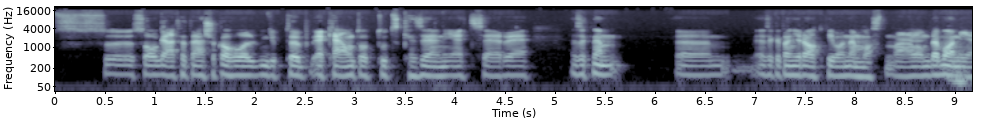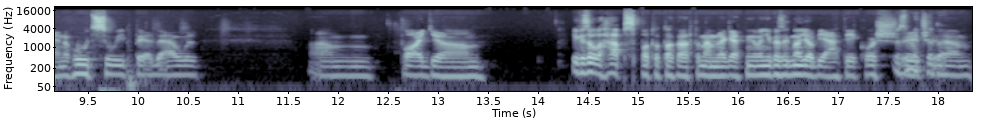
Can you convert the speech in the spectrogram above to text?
sz- szolgáltatások, ahol mondjuk több accountot tudsz kezelni egyszerre. Ezek nem, ezeket annyira aktívan nem használom, de van ilyen Hootsuite például, um, vagy um, igazából a HubSpotot akartam emlegetni, de mondjuk az egy nagyobb játékos. Ez Ők, micsoda?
